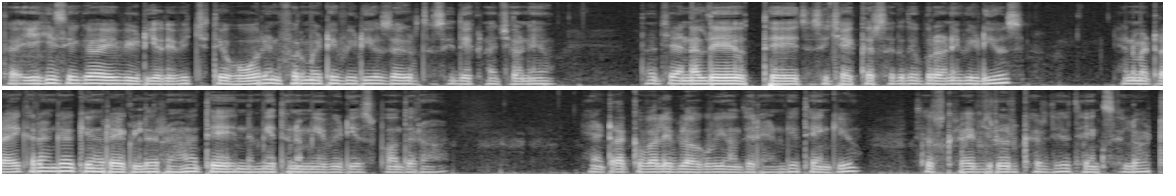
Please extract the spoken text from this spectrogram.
ਤਾਂ ਇਹੀ ਸੀਗਾ ਇਹ ਵੀਡੀਓ ਦੇ ਵਿੱਚ। ਤੇ ਹੋਰ ਇਨਫੋਰਮੇਟਿਵ ਵੀਡੀਓਜ਼ ਅਗਰ ਤੁਸੀਂ ਦੇਖਣਾ ਚਾਹੁੰਦੇ ਹੋ, ਤਾਂ ਚੈਨਲ ਦੇ ਉੱਤੇ ਤੁਸੀਂ ਚੈੱਕ ਕਰ ਸਕਦੇ ਹੋ ਪੁਰਾਣੇ ਵੀਡੀਓਜ਼ ਐਂਡ ਮੈਂ ਟਰਾਈ ਕਰਾਂਗਾ ਕਿ ਉਹ ਰੈਗੂਲਰ ਰਹਾਂ ਤੇ ਨਵੀਆਂ ਤੋਂ ਨਵੀਆਂ ਵੀਡੀਓਜ਼ ਪਾਉਂਦਾ ਰਹਾਂ। ਐਂਡ ਟਰੱਕ ਵਾਲੇ ਵਲੌਗ ਵੀ ਆਉਂਦੇ ਰਹਿਣਗੇ। ਥੈਂਕ ਯੂ ਸਬਸਕ੍ਰਾਈਬ ਜ਼ਰੂਰ ਕਰ ਦਿਓ। ਥੈਂਕਸ ਅ ਲੋਟ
